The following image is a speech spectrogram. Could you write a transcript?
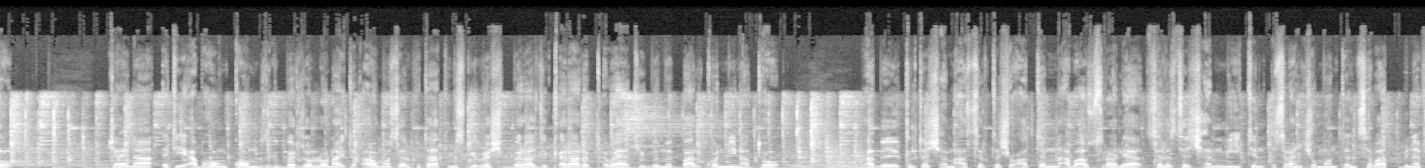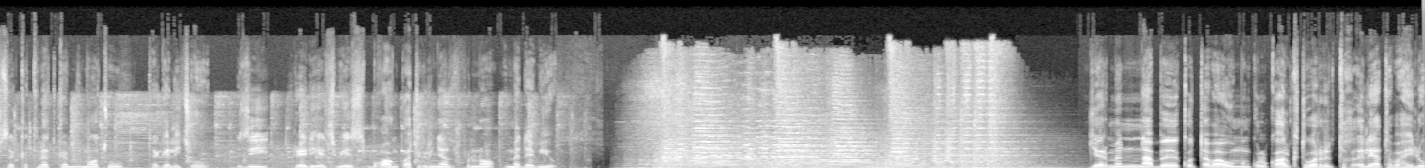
ቻይና እቲ ኣብ ሆንግ ኮንግ ዝግበር ዘሎ ናይ ተቃውሞ ሰልፍታት ምስ ግብረ ሽበራ ዝቀራረብ ጠባያት እዩ ብምባል ኮኒናቶ። ኣብ 217 ኣብ ኣውስትራልያ 3128 ሰባት ብነፍሰ ቅትለት ከም ዝሞቱ ተገሊጹ። እዚ ሬድዮ ስቤስ ብቋንቋ ትግርኛ ዝፍኖ መደብ እዩ ጀርመን ናብ ቁጠባዊ ምንቁልቋል ክትወርድ ትኽእል እያ ተባሂሉ።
